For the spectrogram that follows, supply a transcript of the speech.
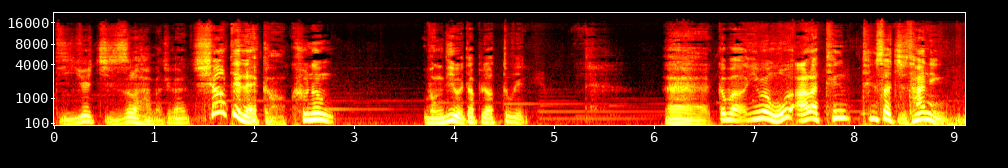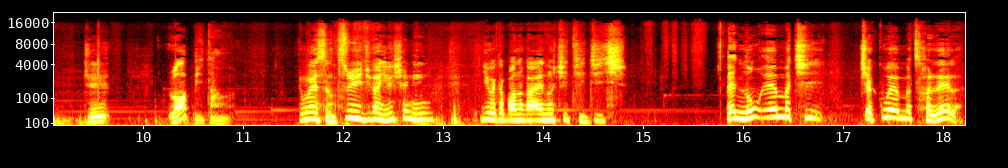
地域歧视了，哈嘛，就讲相对来讲，可能问题会得比较多一点。哎，葛么，因为我阿拉听听说其他人就老便当个，因为甚至于就讲有些人，伊会得帮侬讲，哎，侬去体检去，哎，侬还没去，结果还没出来了，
